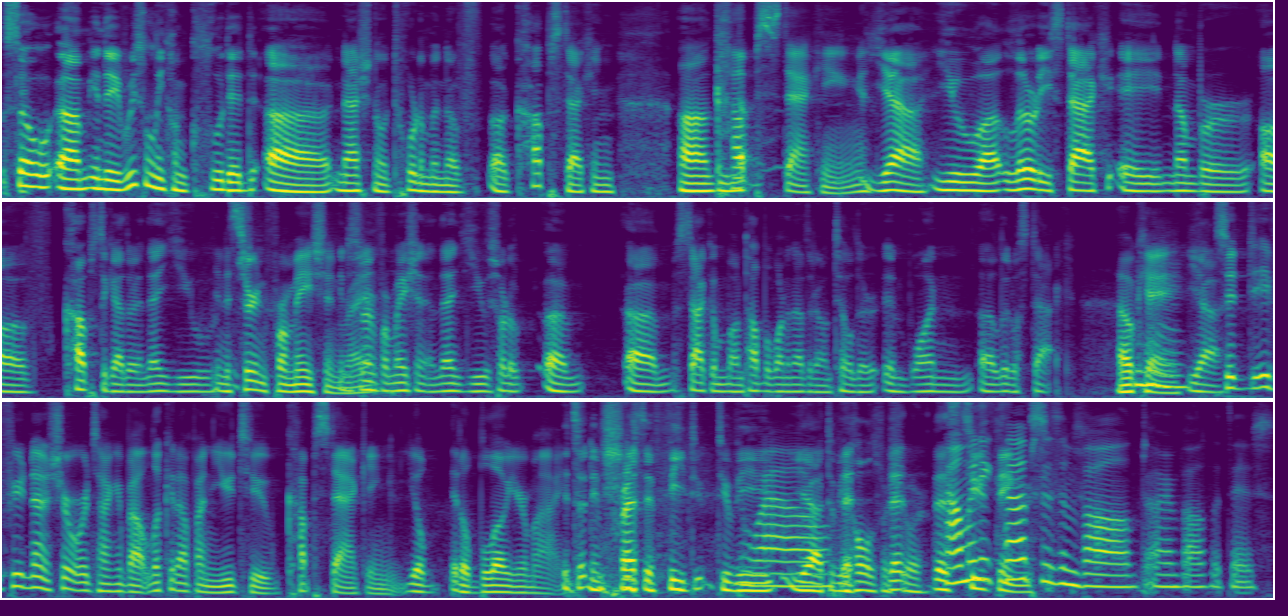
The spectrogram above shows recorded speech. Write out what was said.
So, um, in the recently concluded uh, national tournament of uh, cup stacking, uh, the Cup stacking Yeah, you uh, literally stack a number of cups together, and then you in a certain formation, in a certain formation, and then you sort of um, um, stack them on top of one another until they're in one uh, little stack. Okay. Mm-hmm. Yeah. So if you're not sure what we're talking about, look it up on YouTube. Cup stacking. You'll it'll blow your mind. It's an impressive feat to, to be Wow. yeah to That- behold for that- sure. that's How two many cups is involved are involved with this?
